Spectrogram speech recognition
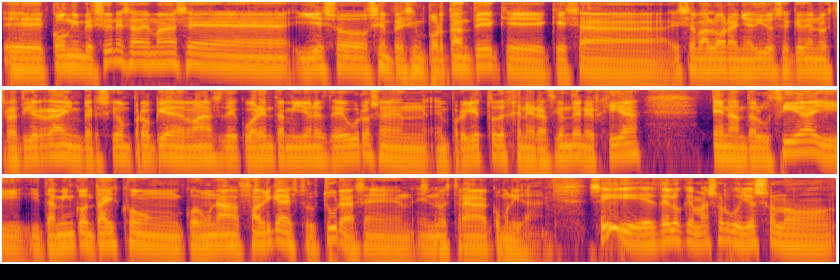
Eh, con inversiones, además, eh, y eso siempre es importante, que, ese valor añadido se quede en nuestra tierra, inversión propia de más de 40 millones de euros en proyectos de generación de energía en Andalucía y, también contáis con, una fábrica de estructuras en, nuestra comunidad. Sí, es de lo que más orgulloso no,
